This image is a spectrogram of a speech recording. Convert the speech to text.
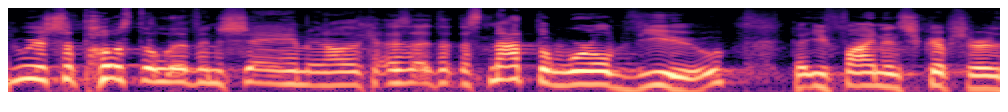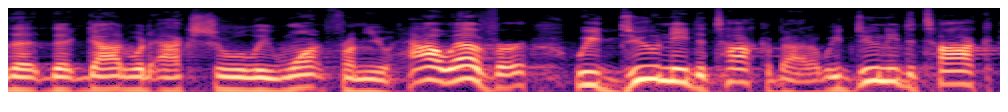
we're supposed to live in shame and all that. That's not the worldview that you find in Scripture that, that God would actually want from you. However, we do need to talk about it. We do need to talk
